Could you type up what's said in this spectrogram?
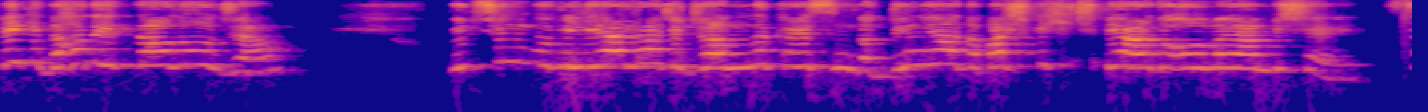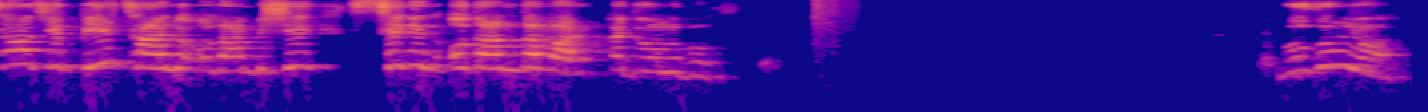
Peki daha da iddialı olacağım. Bütün bu milyarlarca canlılık arasında dünyada başka hiçbir yerde olmayan bir şey. Sadece bir tane olan bir şey senin odanda var. Hadi onu bul. Buldun mu?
